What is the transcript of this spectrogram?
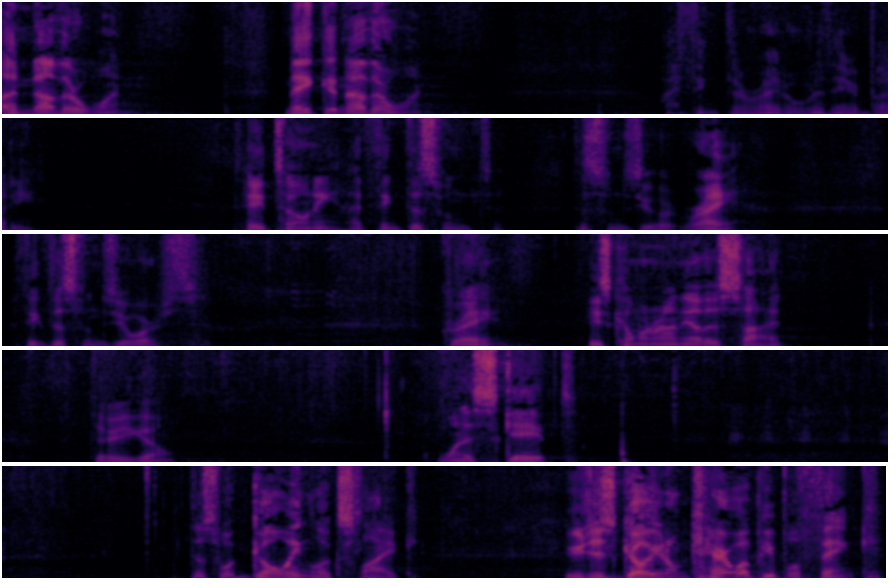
another one. Make another one. I think they're right over there, buddy. Hey, Tony, I think this one, this one's yours, right? I think this one's yours. Great. He's coming around the other side. There you go. One escaped. That's what going looks like. You just go, you don't care what people think.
